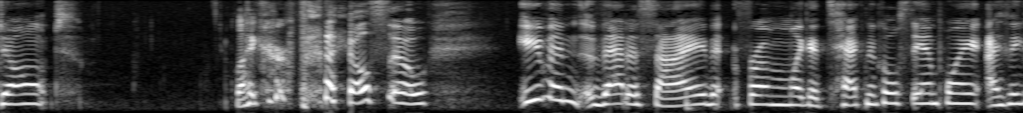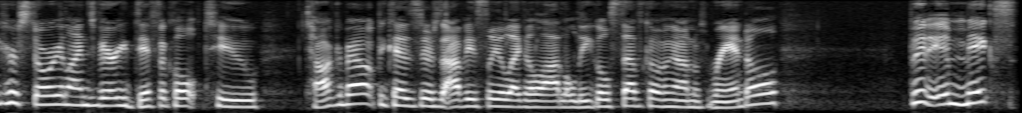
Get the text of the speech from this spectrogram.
don't like her, but I also even that aside from like a technical standpoint, I think her storyline's very difficult to talk about because there's obviously like a lot of legal stuff going on with Randall. But it makes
